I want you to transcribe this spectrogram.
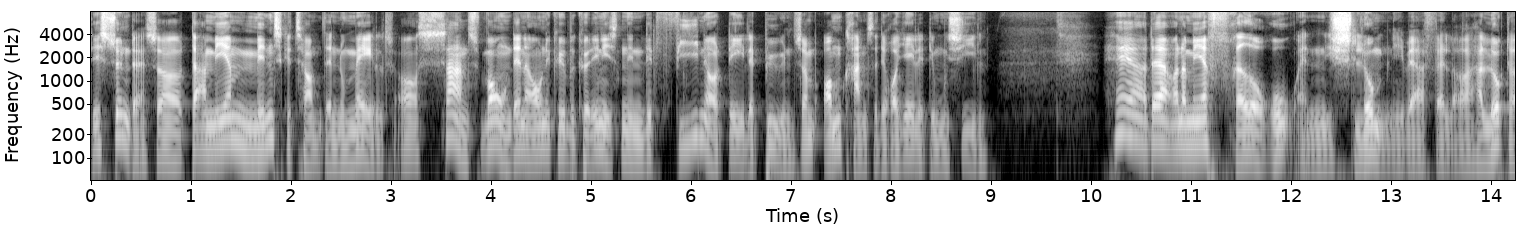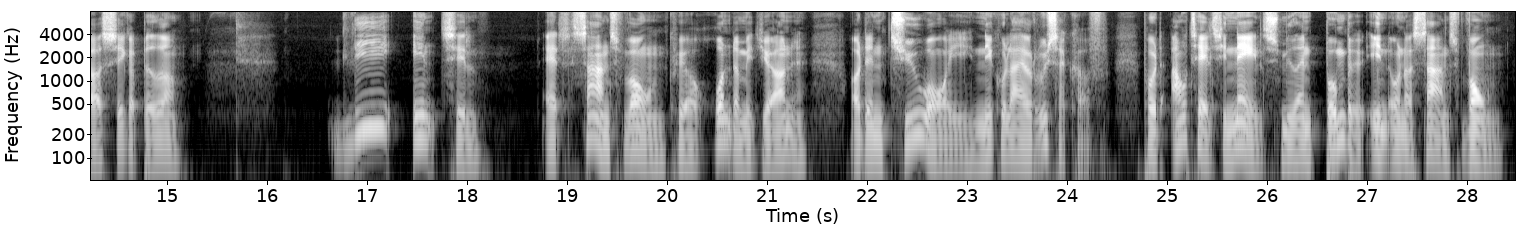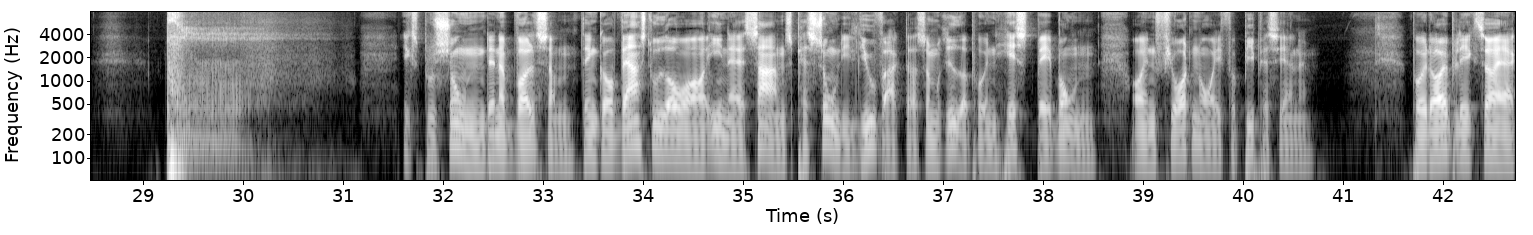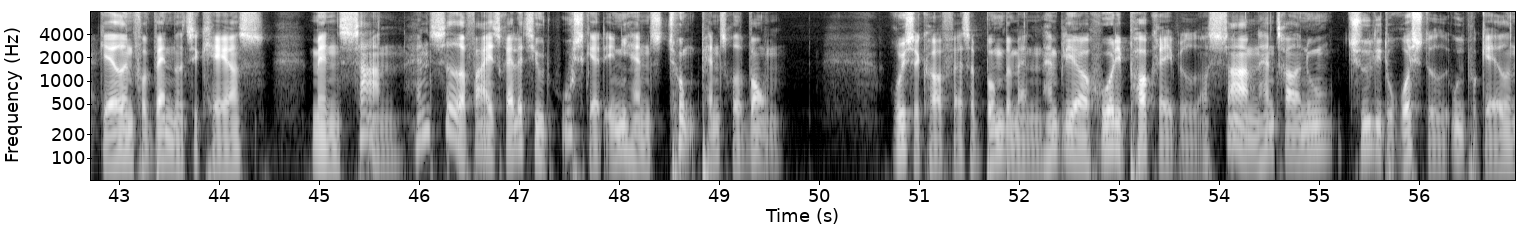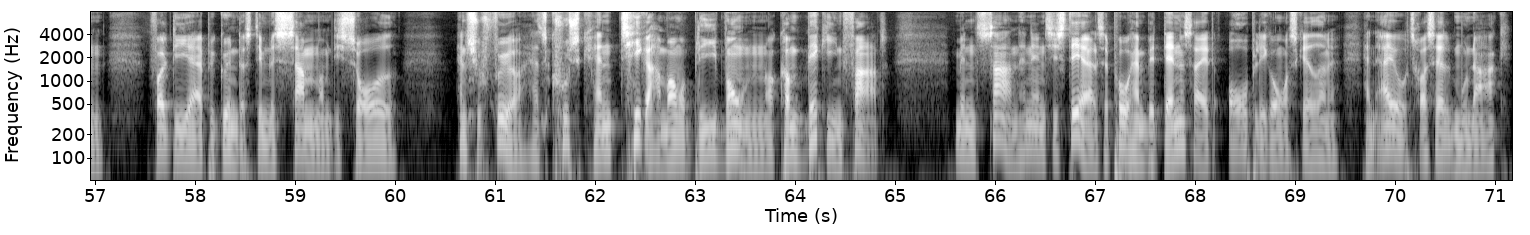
Det er søndag, så der er mere mennesketomt end normalt, og Sarns vogn den er ovenikøbet kørt ind i sådan en lidt finere del af byen, som omkranser det royale demosil. Her og der og der mere fred og ro end i slummen i hvert fald, og har lugter også sikkert bedre. Lige indtil at Sarens vogn kører rundt om et hjørne, og den 20-årige Nikolaj Rysakov på et aftalt signal smider en bombe ind under Sarens vogn. Eksplosionen den er voldsom. Den går værst ud over en af Sarens personlige livvagter, som rider på en hest bag vognen, og en 14-årig forbipasserende. På et øjeblik så er gaden forvandlet til kaos. Men Saren, han sidder faktisk relativt uskat inde i hans tungt pansrede vogn. Rysekov, altså bombemanden, han bliver hurtigt pågrebet, og Saren han træder nu tydeligt rystet ud på gaden. Folk de er begyndt at stemle sammen om de sårede, Hans chauffør, hans kusk, han tigger ham om at blive i vognen og komme væk i en fart. Men Saren, han insisterer altså på, at han vil danne sig et overblik over skaderne. Han er jo trods alt monark.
